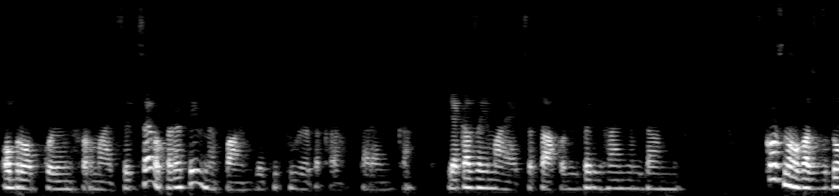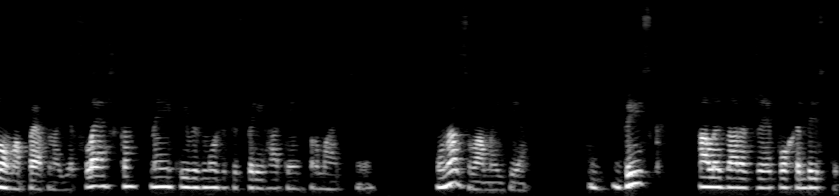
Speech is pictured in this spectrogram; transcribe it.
обробкою інформації. Це оперативна пам'ять, і дуже така старенька, яка займається також зберіганням даних. В кожного у вас вдома, певно, є флешка, на якій ви зможете зберігати інформацію. У нас з вами є диск, але зараз вже епоха дисків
